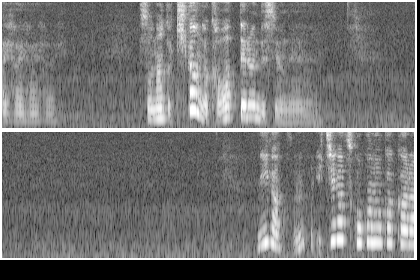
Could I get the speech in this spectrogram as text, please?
はいはいはいはい。そうなんか期間が変わってるんですよね。2月ん？1月9日から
